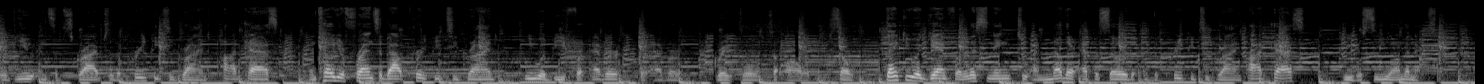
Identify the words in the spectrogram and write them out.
review, and subscribe to the Pre PT Grind podcast and tell your friends about Pre PT Grind, we would be forever, forever grateful to all of you. So thank you again for listening to another episode of the Pre PT Grind podcast. We will see you on the next one.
